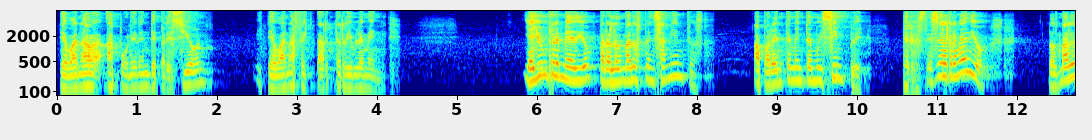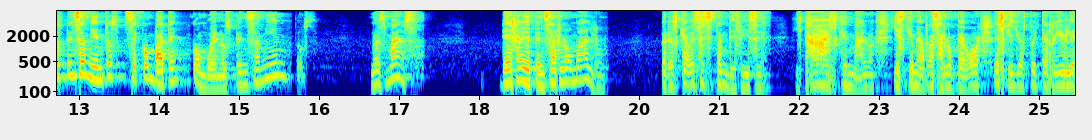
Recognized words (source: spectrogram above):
te van a, poner en depresión y te van a afectar terriblemente. Y hay un remedio para los malos pensamientos, aparentemente muy simple, pero este es el remedio. Los malos pensamientos se combaten con buenos pensamientos. No es más. Deja de pensar lo malo. Pero es que a veces es tan difícil. Y ah, es que es malo. Y es que me va a pasar lo peor. Es que yo estoy terrible.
